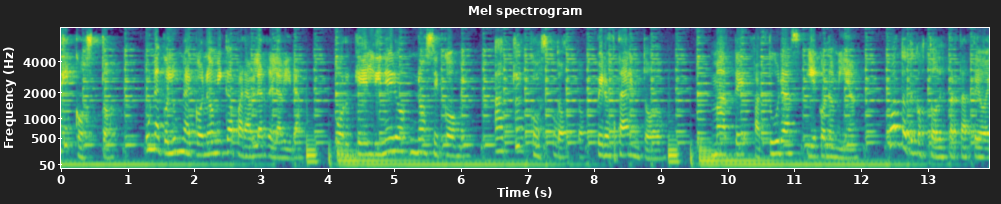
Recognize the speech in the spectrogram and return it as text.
¿A qué costo? Una columna económica para hablar de la vida. Porque el dinero no se come. ¿A qué costo? Pero está en todo. Mate, facturas y economía. ¿Cuánto te costó despertarte hoy?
